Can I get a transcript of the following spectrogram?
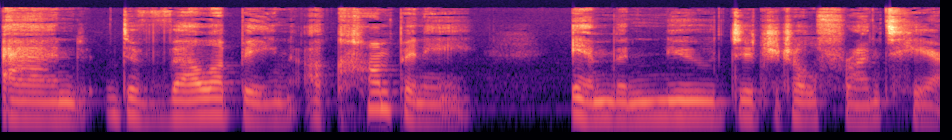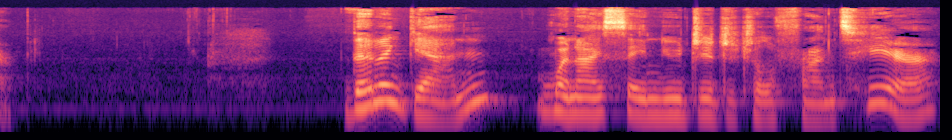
and developing a company in the new digital frontier. Then again, when I say new digital frontier,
